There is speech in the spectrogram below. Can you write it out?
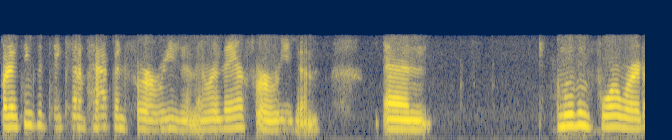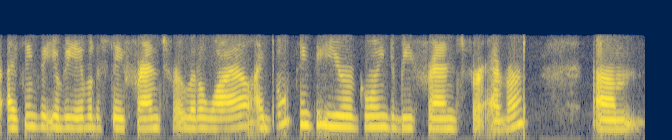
But I think that they kind of happened for a reason. They were there for a reason. And moving forward, I think that you'll be able to stay friends for a little while. I don't think that you're going to be friends forever. Um,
